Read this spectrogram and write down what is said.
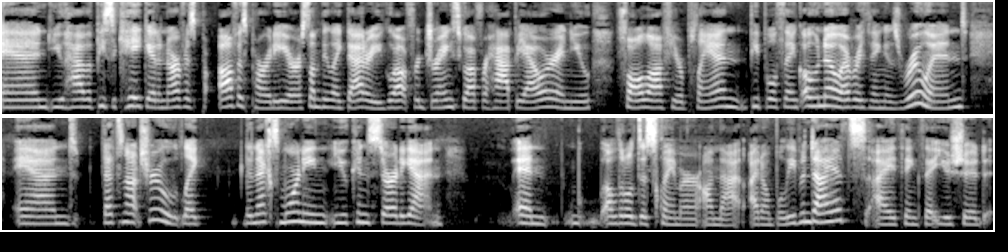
and you have a piece of cake at an office office party or something like that, or you go out for drinks, go out for happy hour, and you fall off your plan, people think, "Oh no, everything is ruined," and that's not true. Like the next morning, you can start again. And a little disclaimer on that: I don't believe in diets. I think that you should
